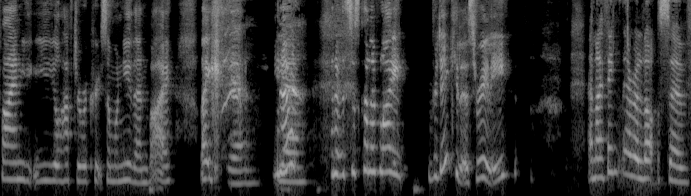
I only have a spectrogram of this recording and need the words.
fine. y- You'll have to recruit someone new then. Bye. Like, Yeah. you know, yeah. and it was just kind of like ridiculous, really. And I think there are lots of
